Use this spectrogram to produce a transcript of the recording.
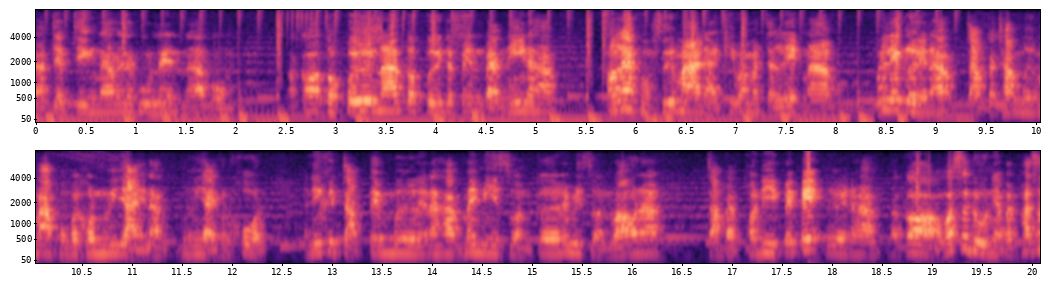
นะ เจ็บจริงนะไม่ได้พูดเล่นนะครับผม แล้วก็ตัวปืนนะครับตัวปืนจะเป็นแบบนี้นะครับ ตอนแรกผมซื้อมาเนี่ยคิดว่ามันจะเล็กนะครับ ไม่เล็กเลยนะครับ จับกระชับมือมากผมเป็นคนมือใหญ่นะมือใหญ่โคตร อันนี้คือจับเต็มมือเลยนะครับ ไม่มีส่วนเกินไม่มีส่วนเว้านะจับแบบพอดีเป๊ะๆเลยนะครับ แล้วก็วัสดุเนี่ยเป็นพลาส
